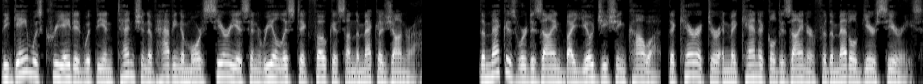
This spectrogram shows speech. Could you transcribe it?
The game was created with the intention of having a more serious and realistic focus on the mecha genre. The mechas were designed by Yoji Shinkawa, the character and mechanical designer for the Metal Gear series.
